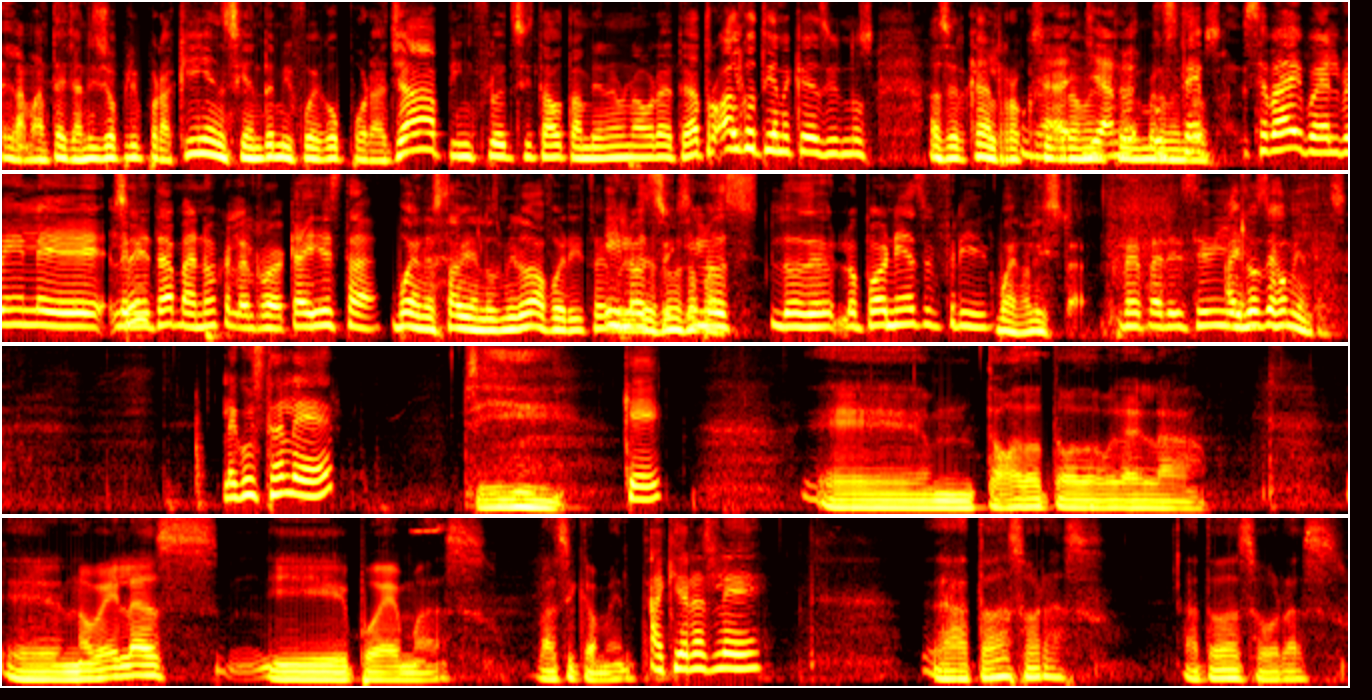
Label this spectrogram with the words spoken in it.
el amante de Janis Joplin por aquí, enciende mi fuego por allá, Pink Floyd citado también en una obra de teatro. Algo tiene que decirnos acerca del rock, Ya- seguramente. ya no- usted Mendoza. se va y vuelve y le, le ¿Sí? mete mano con el rock, ahí está. Bueno, está bien, los miro de afuera Y, los, en esa y los, lo, lo pone a sufrir. Bueno, listo. Me parece bien. Ahí los dejo mientras. ¿Le gusta leer? Sí, ¿Qué? eh, todo, todo, de la, eh, novelas y poemas, básicamente. ¿A qué horas lee? A todas horas, a todas horas.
